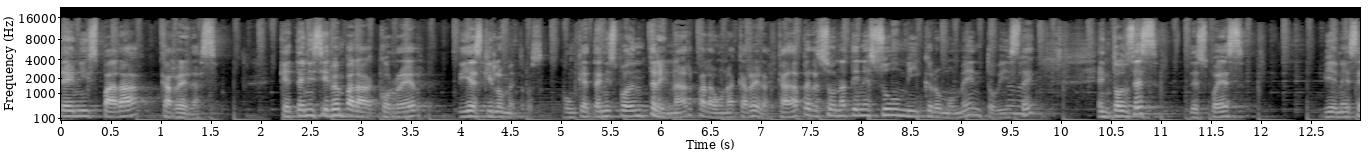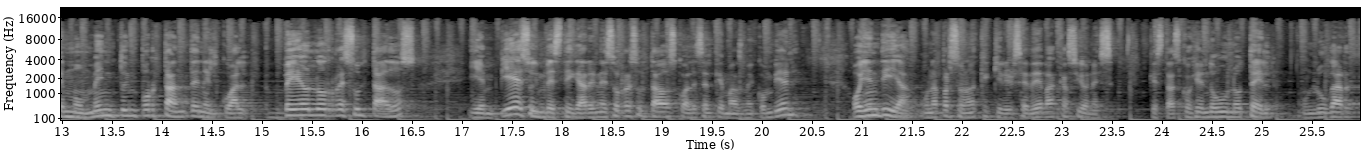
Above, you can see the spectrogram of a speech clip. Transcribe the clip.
tenis para carreras? ¿Qué tenis sirven para correr 10 kilómetros? ¿Con qué tenis puedo entrenar para una carrera? Cada persona tiene su micromomento, ¿viste? Entonces, después viene ese momento importante en el cual veo los resultados y empiezo a investigar en esos resultados cuál es el que más me conviene. Hoy en día, una persona que quiere irse de vacaciones, que está escogiendo un hotel, un lugar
